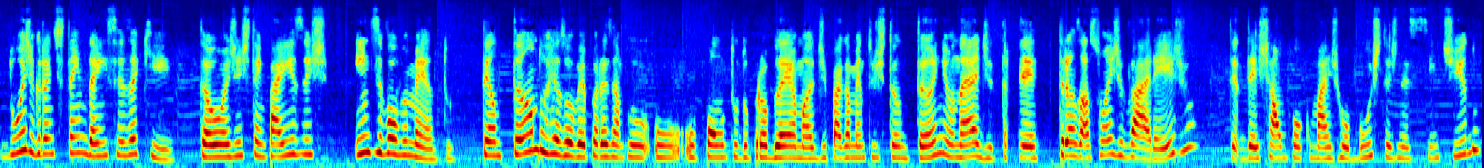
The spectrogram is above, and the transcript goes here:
duas grandes tendências aqui. Então, a gente tem países em desenvolvimento tentando resolver, por exemplo, o, o ponto do problema de pagamento instantâneo, né? De ter transações de varejo, deixar um pouco mais robustas nesse sentido.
